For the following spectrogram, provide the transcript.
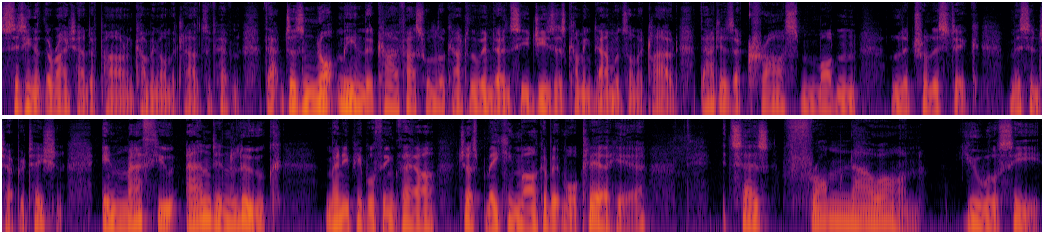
sitting at the right hand of power and coming on the clouds of heaven. That does not mean that Caiaphas will look out of the window and see Jesus coming downwards on a cloud. That is a crass, modern, literalistic misinterpretation. In Matthew and in Luke, many people think they are just making Mark a bit more clear here. It says, From now on, you will see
